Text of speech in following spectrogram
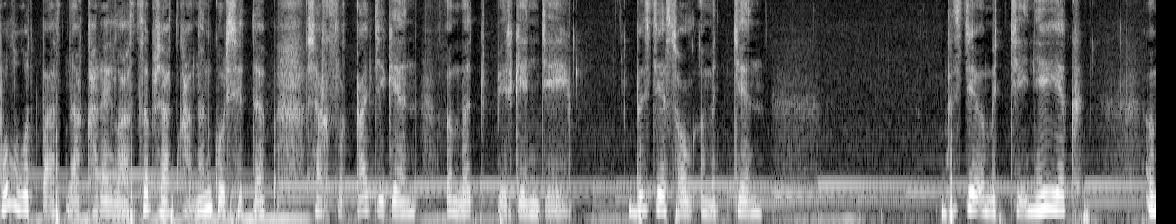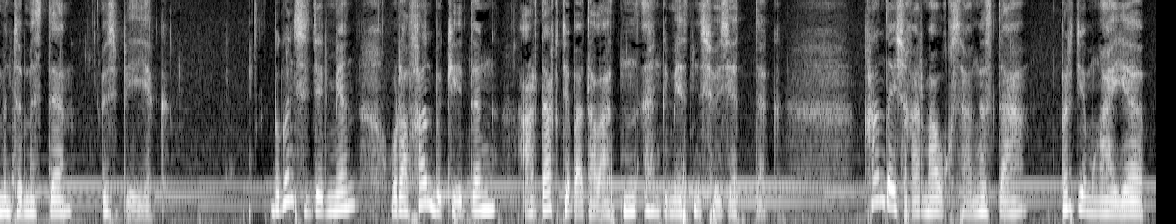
бұл отбасына қарайласып жатқанын көрсетіп жақсылыққа деген үміт бергендей. Біз де сол үміттен біз де үміттенейік үмітімізді үзбейік бүгін сіздермен оралхан бөкейдің ардақ деп аталатын әңгімесін сөз еттік. Қандай шығарма оқысаңыз да бірде мұңайып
